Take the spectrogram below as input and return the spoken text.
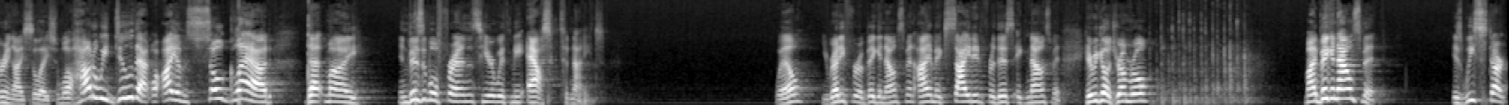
during isolation. Well, how do we do that? Well, I am so glad that my invisible friends here with me asked tonight. Well, you ready for a big announcement? I am excited for this announcement. Here we go, drum roll. My big announcement is we start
